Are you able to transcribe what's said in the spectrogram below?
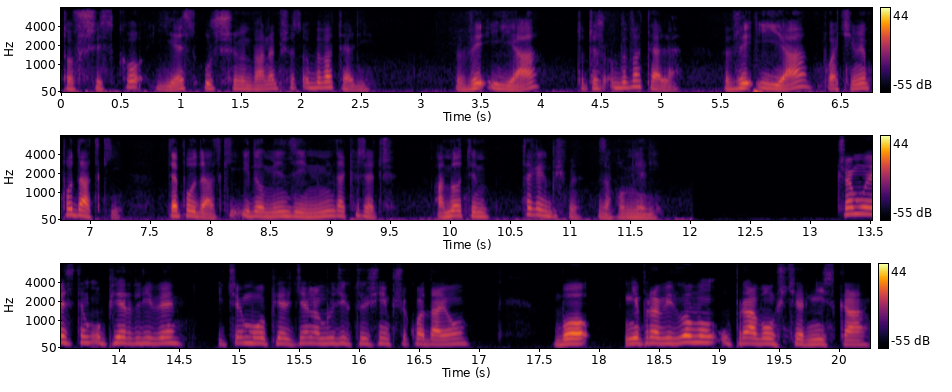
to wszystko jest utrzymywane przez obywateli. Wy i ja to też obywatele. Wy i ja płacimy podatki. Te podatki idą między innymi na takie rzeczy, a my o tym tak jakbyśmy zapomnieli. Czemu jestem upierdliwy i czemu opierdzielam ludzi, którzy się nie przykładają? Bo nieprawidłową uprawą ścierniska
